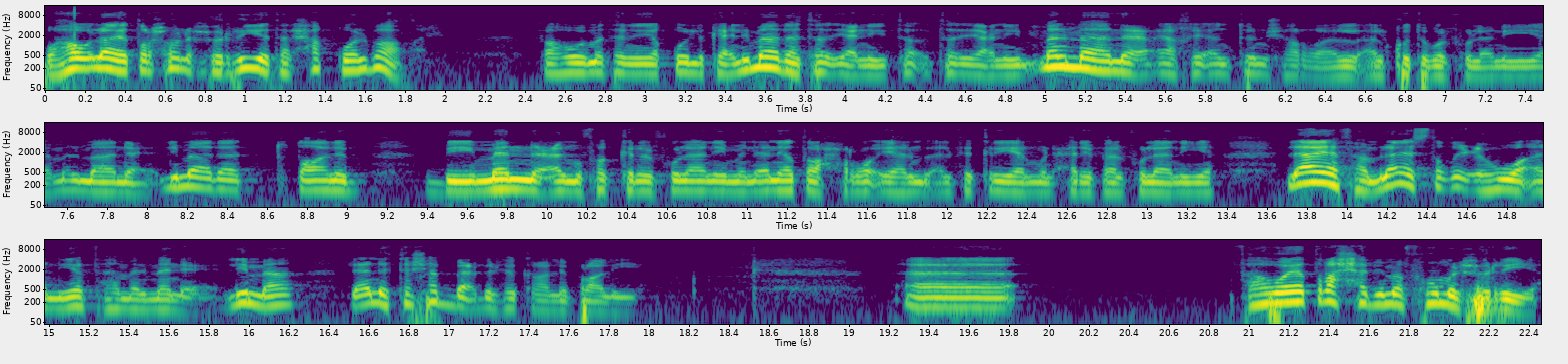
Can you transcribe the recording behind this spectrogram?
وهؤلاء يطرحون حرية الحق والباطل. فهو مثلا يقول لك يعني لماذا يعني يعني ما المانع يا أخي أن تنشر الكتب الفلانية؟ ما المانع؟ لماذا تطالب بمنع المفكر الفلاني من أن يطرح الرؤية الفكرية المنحرفة الفلانية؟ لا يفهم لا يستطيع هو أن يفهم المنع، لما؟ لأنه تشبع بالفكرة الليبرالية. آه، فهو يطرحها بمفهوم الحرية.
